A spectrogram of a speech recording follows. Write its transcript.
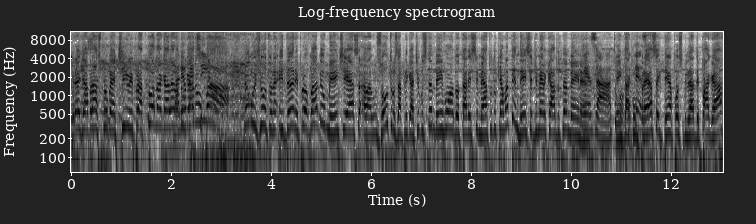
Grande abraço pro Betinho e pra toda a galera Valeu, do Garupa. Betinho. Tamo junto, né? E Dani, provavelmente essa, ah, os outros aplicativos também vão adotar esse método, que é uma tendência de mercado também, né? Exato, Quem com tá com certeza. pressa e tem a possibilidade de pagar,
